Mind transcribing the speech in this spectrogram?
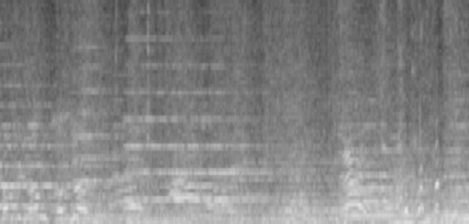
Kom, Kom, Kom,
